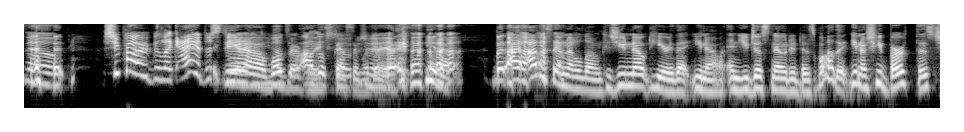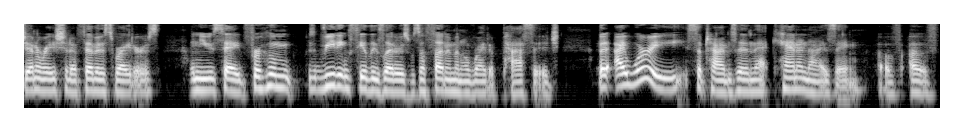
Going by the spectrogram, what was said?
No. She'd probably be like, I understand. You know, we'll, I'll discuss it with her. But, you know, but I, obviously I'm not alone because you note here that, you know, and you just noted as well that, you know, she birthed this generation of feminist writers. And you say, for whom reading Celie's letters was a fundamental rite of passage. But I worry sometimes in that canonizing of, of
